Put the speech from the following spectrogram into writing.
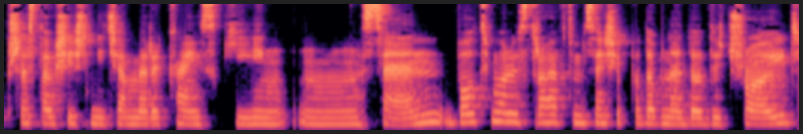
przestał się śnić amerykański mm, sen. Baltimore jest trochę w tym sensie podobne do Detroit,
